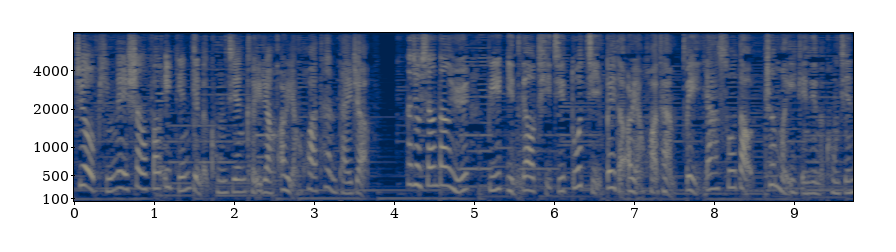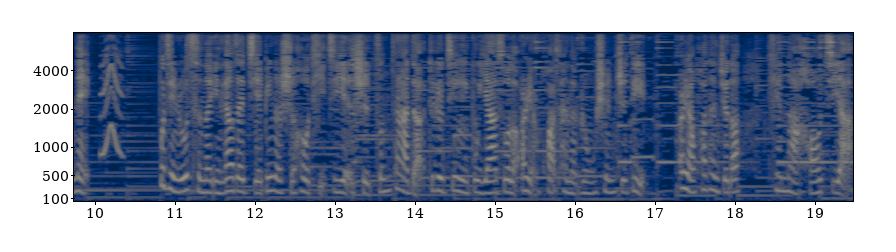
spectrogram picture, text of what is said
只有瓶内上方一点点的空间可以让二氧化碳待着，那就相当于比饮料体积多几倍的二氧化碳被压缩到这么一点点的空间内。不仅如此呢，饮料在结冰的时候体积也是增大的，这就进一步压缩了二氧化碳的容身之地。二氧化碳觉得天哪，好挤啊！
